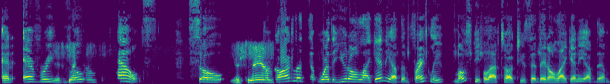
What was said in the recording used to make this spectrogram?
and every yes, vote counts. So, yes, ma'am. regardless of whether you don't like any of them, frankly, most people I've talked to said they don't like any of them.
